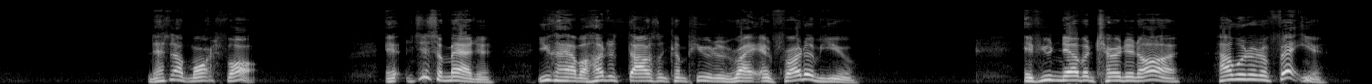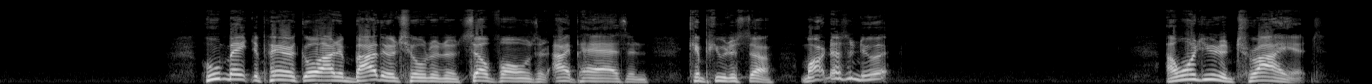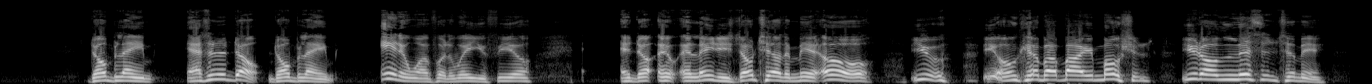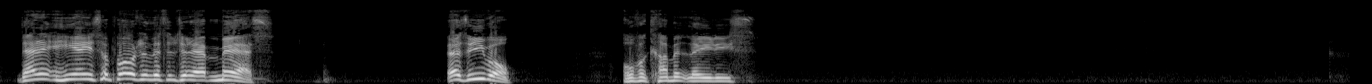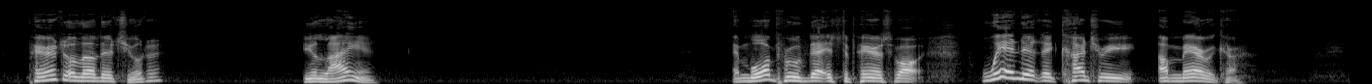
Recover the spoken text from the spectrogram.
That's not Mark's fault. It, just imagine you can have a hundred thousand computers right in front of you. If you never turned it on, how would it affect you? Who made the parents go out and buy their children the cell phones and iPads and computer stuff? Mark doesn't do it. I want you to try it. Don't blame, as an adult, don't blame anyone for the way you feel. And, don't, and, and ladies, don't tell the men, oh, you you don't care about my emotions. You don't listen to me. That ain't, he ain't supposed to listen to that mess. That's evil. Overcome it, ladies. Parents don't love their children. You're lying. And more proof that it's the parents' fault. When did the country, America,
